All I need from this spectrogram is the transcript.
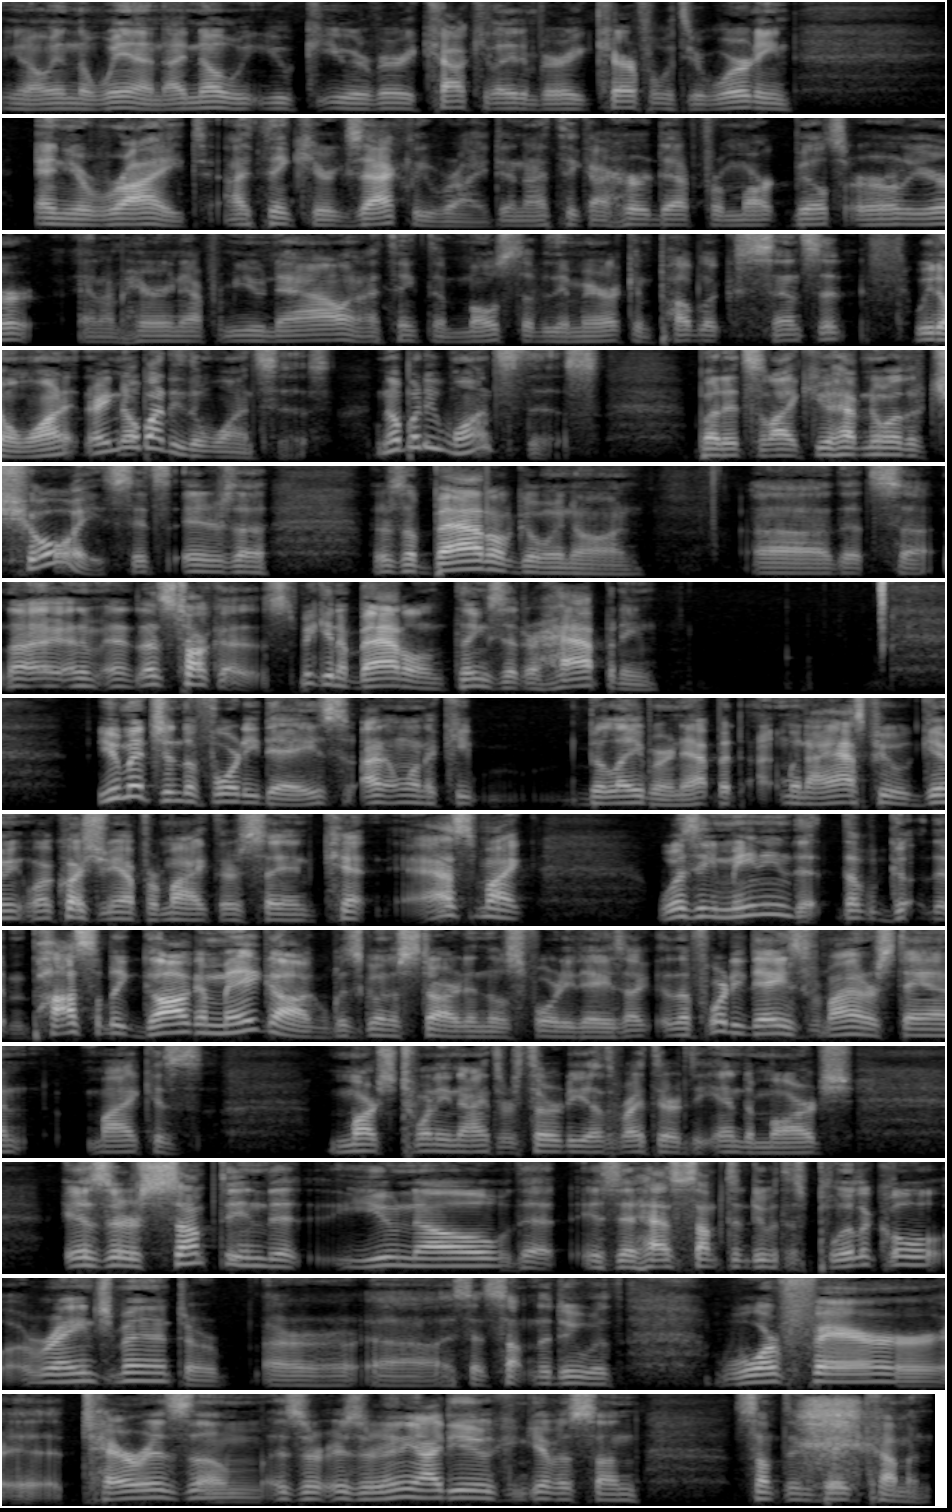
you know in the wind. I know you you are very calculated, very careful with your wording, and you're right. I think you're exactly right, and I think I heard that from Mark Biltz earlier, and I'm hearing that from you now, and I think that most of the American public sense it. We don't want it. There ain't nobody that wants this. Nobody wants this, but it's like you have no other choice. It's there's a there's a battle going on. Uh, that's uh, let's talk. Uh, speaking of battle and things that are happening, you mentioned the 40 days. I don't want to keep belaboring that, but when I ask people, give me what question you have for Mike, they're saying, "Can ask Mike." Was he meaning that, the, that possibly Gog and Magog was going to start in those 40 days? Like the 40 days, from I understand, Mike, is March 29th or 30th, right there at the end of March is there something that you know that is it has something to do with this political arrangement or or uh, is it something to do with warfare uh, terrorism is there is there any idea you can give us on something big coming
